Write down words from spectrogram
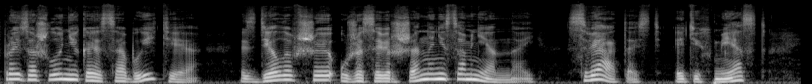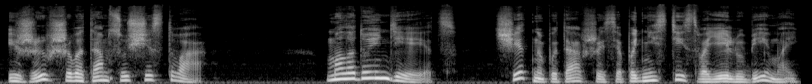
произошло некое событие, сделавшее уже совершенно несомненной святость этих мест – и жившего там существа. Молодой индеец, тщетно пытавшийся поднести своей любимой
